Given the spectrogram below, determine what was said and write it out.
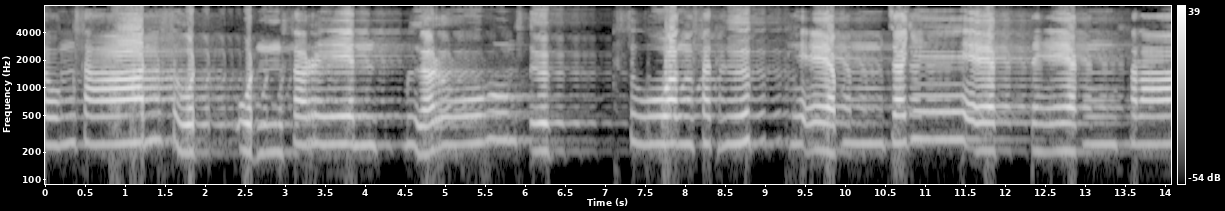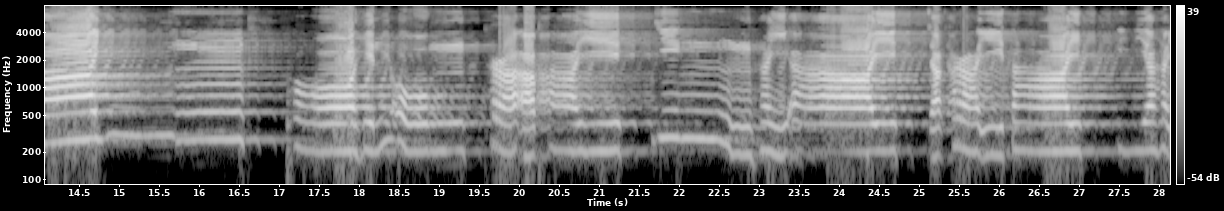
สงสารสุด อุดสเรน เมื่อรู้สึก สวงสะทึกแทบจะแยก แตกสลายพอเห็นองค์พระอภัย ยิ่งให้อายจะใครตายอย่าให้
